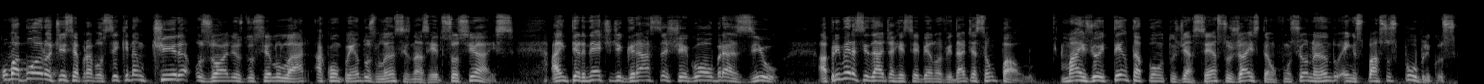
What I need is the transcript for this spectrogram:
Uma boa notícia para você que não tira os olhos do celular acompanhando os lances nas redes sociais. A internet de graça chegou ao Brasil. A primeira cidade a receber a novidade é São Paulo. Mais de 80 pontos de acesso já estão funcionando em espaços públicos,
